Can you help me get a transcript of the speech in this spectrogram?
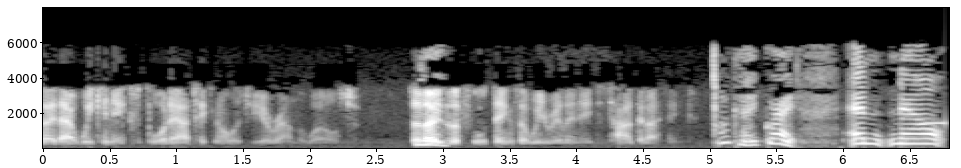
so that we can export our technology around the world. So Yeah. those are the four things that we really need to target, I think. Okay, great. And now,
